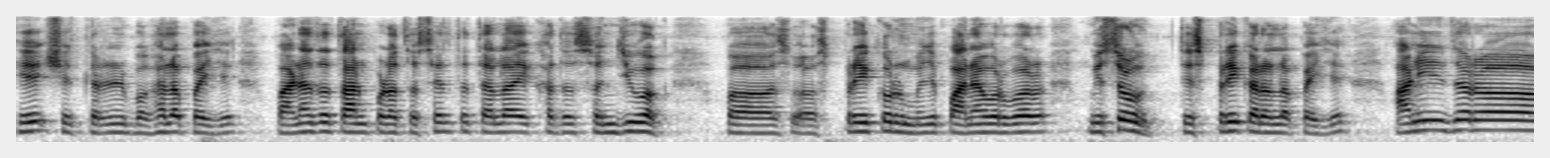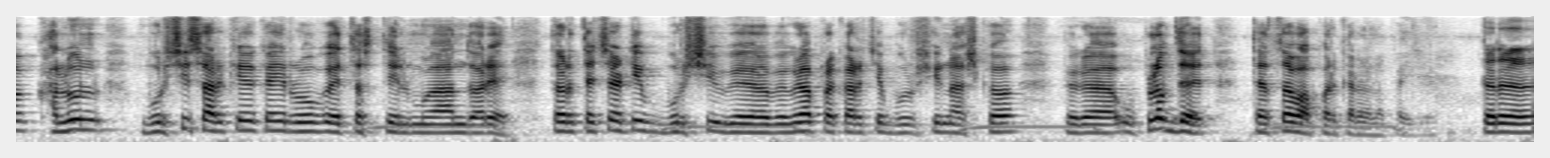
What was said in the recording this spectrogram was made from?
हे शेतकऱ्याने बघायला पाहिजे. पाण्याचा ताण पडत असेल तर त्याला एखादं संजीवक प- स्प्रे करून म्हणजे पाण्याबरोबर मिसळून ते स्प्रे करायला पाहिजे. आणि जर खालून बुरशीसारखे काही रोग येत असतील मुळांद्वारे तर त्याच्यासाठी बुरशी वे वेगळ्या प्रकारचे बुरशीनाशकं वेगळ्या उपलब्ध आहेत त्याचा वापर करायला पाहिजे. तर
